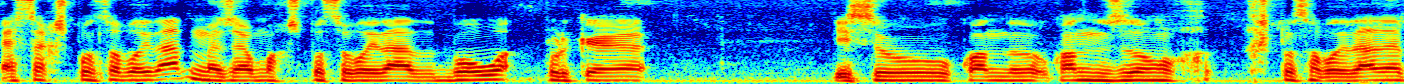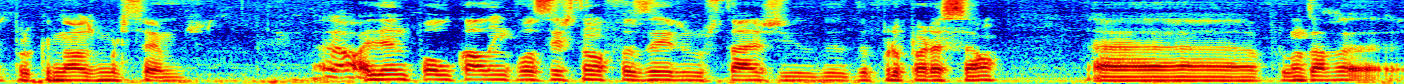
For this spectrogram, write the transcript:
essa responsabilidade, mas é uma responsabilidade boa, porque isso, quando, quando nos dão responsabilidade, é porque nós merecemos. Olhando para o local em que vocês estão a fazer o estágio de, de preparação, uh, perguntava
